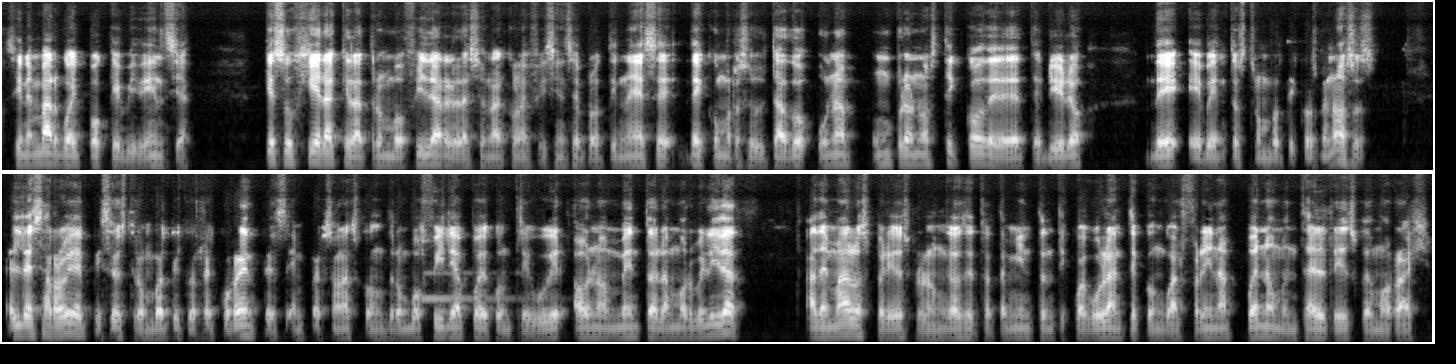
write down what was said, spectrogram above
Sin embargo, hay poca evidencia que sugiera que la trombofilia relacionada con la eficiencia proteína S dé como resultado un pronóstico de deterioro de eventos trombóticos venosos. El desarrollo de episodios trombóticos recurrentes en personas con trombofilia puede contribuir a un aumento de la morbilidad. Además, los periodos prolongados de tratamiento anticoagulante con warfarina pueden aumentar el riesgo de hemorragia.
